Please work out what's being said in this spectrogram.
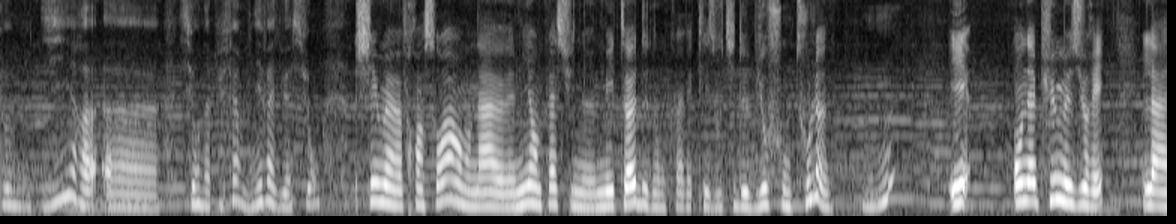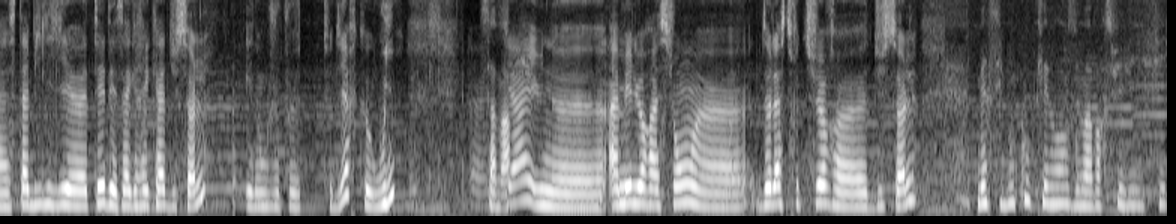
peux me dire si on a pu faire une évaluation? Chez François, on a mis en place une méthode donc avec les outils de Biofond Tool. Mhm. Et on a pu mesurer la stabilité des agrégats du sol, et donc je peux te dire que oui, Ça il y a une euh, amélioration euh, de la structure euh, du sol. Merci beaucoup Clémence de m'avoir suivi ici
